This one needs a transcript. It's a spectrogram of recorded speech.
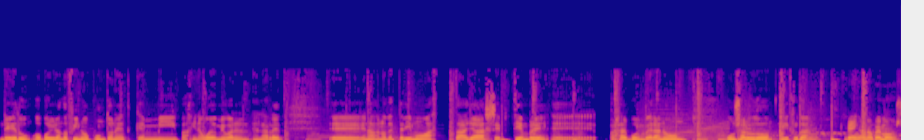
Edu, o por irandofino.net, que es mi página web, mi hogar en, la red. Eh, nada, nos despedimos hasta ya septiembre. Eh, pasar buen verano, un saludo y disfrutar. Venga, nos vemos.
